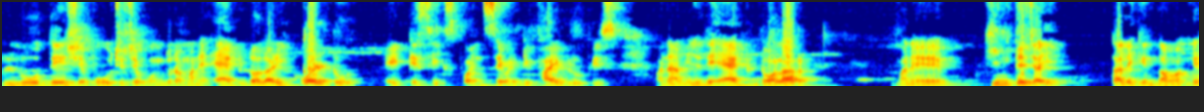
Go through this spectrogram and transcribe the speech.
লোতে এসে পৌঁছেছে বন্ধুরা। মানে এক dollar equal to eighty six point seventy five rupees মানে আমি যদি এক ডলার মানে কিনতে যাই, তাহলে কিন্তু আমাকে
